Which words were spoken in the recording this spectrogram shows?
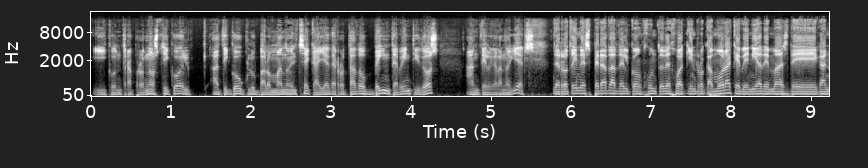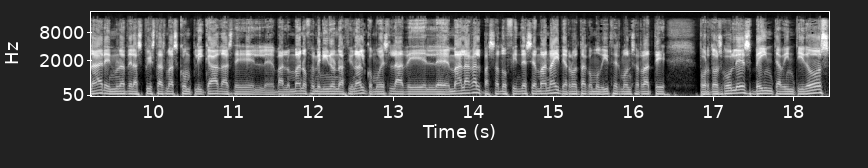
y contra pronóstico el Atico Club Balonmano Elche que haya derrotado 20 a 22 ante el Granollers. Derrota inesperada del conjunto de Joaquín Rocamora que venía además de ganar en una de las pistas más complicadas del balonmano femenino nacional como es la del Málaga el pasado fin de semana y derrota como dices Monserrate por dos goles 20 a 22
